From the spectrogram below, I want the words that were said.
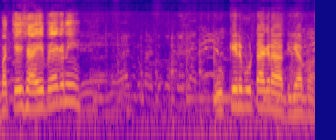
ਬੱਚੇ ਛਾਏ ਪਏ ਕਿ ਨਹੀਂ? ਓਕੇ ਰਿਪੋਰਟਾਂ ਕਰਾਤੀਆਂ ਆਪਾਂ।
